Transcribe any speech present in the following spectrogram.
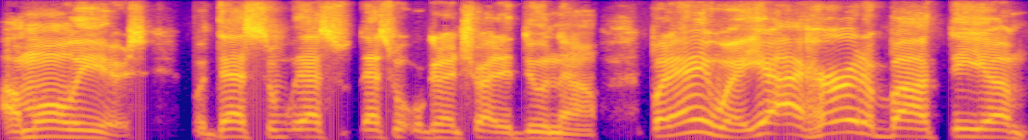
I'm all ears. But that's that's that's what we're going to try to do now. But anyway, yeah, I heard about the. Um,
